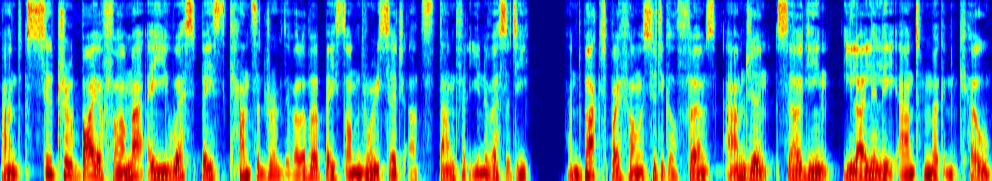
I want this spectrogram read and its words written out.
And Sutro Biopharma, a US based cancer drug developer based on research at Stanford University and backed by pharmaceutical firms Amgen, Celgene, Eli Lilly, and Merck & Co.,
